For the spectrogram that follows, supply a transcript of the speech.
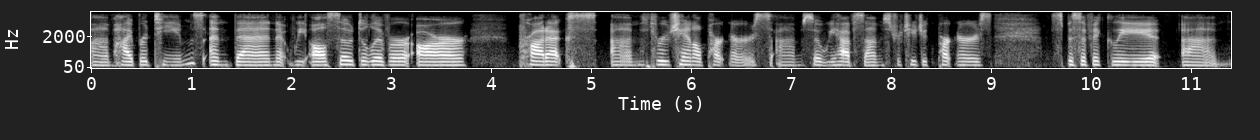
um, hybrid teams, and then we also deliver our products um, through channel partners. Um, so we have some strategic partners specifically um,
